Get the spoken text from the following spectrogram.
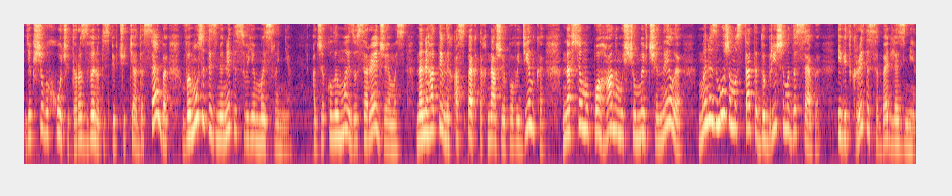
Якщо ви хочете розвинути співчуття до себе, ви мусите змінити своє мислення. Адже коли ми зосереджуємось на негативних аспектах нашої поведінки, на всьому поганому, що ми вчинили, ми не зможемо стати добрішими до себе і відкрити себе для змін.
